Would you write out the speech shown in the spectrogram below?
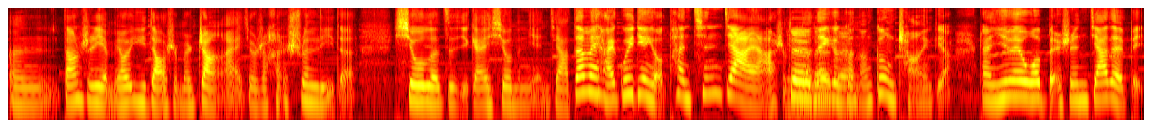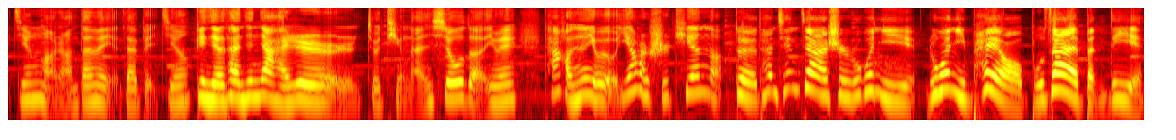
嗯，当时也没有遇到什么障碍，就是很顺利的休了自己该休的年假。单位还规定有探亲假呀什么的，那个可能更长一点。但因为我本身家在北京嘛，然后单位也在北京，并且探亲假还是就挺难休的，因为它好像有有一二十天呢。对，探亲假是如果你如果你配偶不在本地。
